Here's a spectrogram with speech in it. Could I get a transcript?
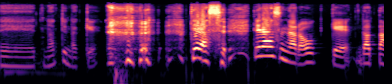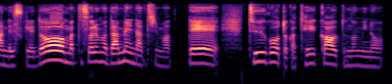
えー、なんて言うんだっけ？テラス。テラスなら OK だったんですけど、またそれもダメになってしまって、2GO とかテイクアウトのみの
